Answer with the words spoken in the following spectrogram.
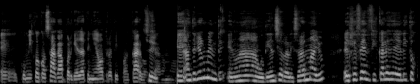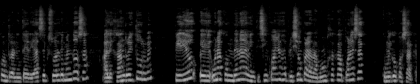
eh, Kumiko Kosaka, porque ella tenía otro tipo de cargo. o Sí. sea, como- Eh, anteriormente, en una audiencia realizada en mayo, el jefe de fiscales de delitos contra la integridad sexual de Mendoza, Alejandro Iturbe, pidió eh, una condena de 25 años de prisión para la monja japonesa Kumiko Kosaka,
